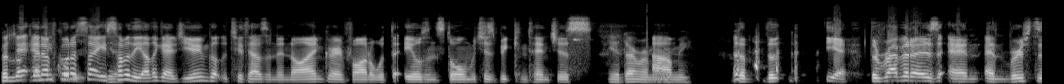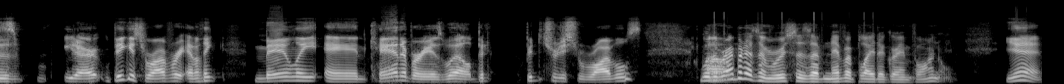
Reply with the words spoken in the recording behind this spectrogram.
But look, and, and I've got to say, yeah, some of the other games, you even got the 2009 grand final with the Eels and Storm, which is a bit contentious. yeah, don't remind um, me. The the yeah, the Rabbitohs and and Roosters, you know, biggest rivalry, and I think Manly and Canterbury as well, but bit of traditional rivals. Well, the um, Rabbitohs and Roosters have never played a grand final. Yeah,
